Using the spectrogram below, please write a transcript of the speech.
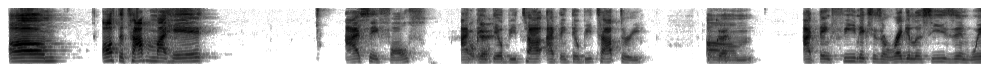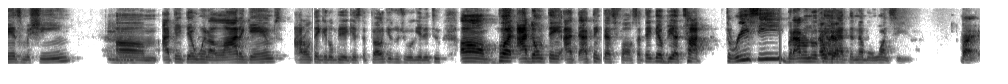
Um, off the top of my head, I say false. I okay. think they'll be top. I think they'll be top three. Okay. Um, I think Phoenix is a regular season wins machine. Mm-hmm. Um, I think they'll win a lot of games. I don't think it'll be against the Pelicans, which we'll get into. Um, but I don't think I, I think that's false. I think they'll be a top three seed, but I don't know if okay. they'll have the number one seed. Right.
